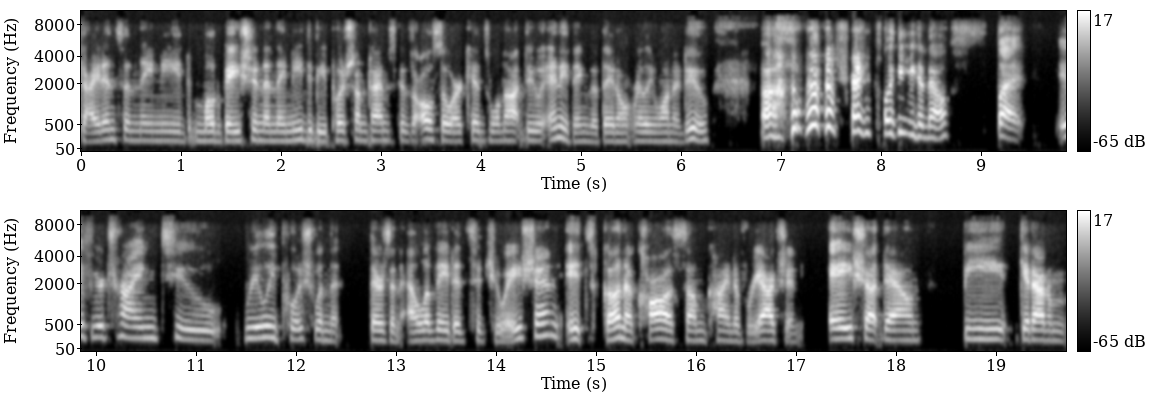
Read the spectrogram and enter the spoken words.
guidance and they need motivation and they need to be pushed sometimes because also our kids will not do anything that they don't really want to do uh, frankly you know? But if you're trying to really push when the, there's an elevated situation, it's gonna cause some kind of reaction. A shut down, B get out of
